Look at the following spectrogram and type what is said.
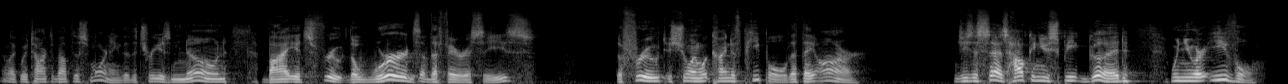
Like we talked about this morning, that the tree is known by its fruit. The words of the Pharisees, the fruit, is showing what kind of people that they are. Jesus says, How can you speak good when you are evil?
